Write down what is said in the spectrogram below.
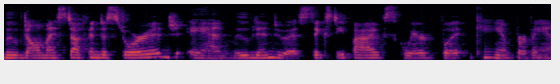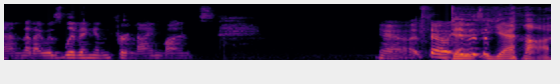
moved all my stuff into storage, and moved into a 65 square foot camper van that I was living in for nine months yeah. So did, was, yeah.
